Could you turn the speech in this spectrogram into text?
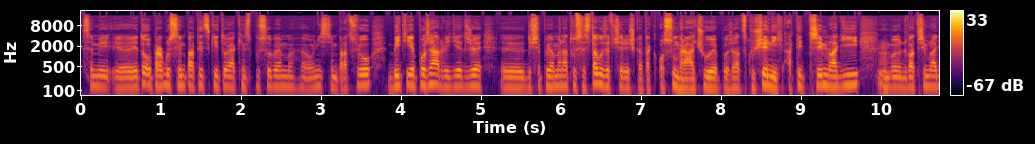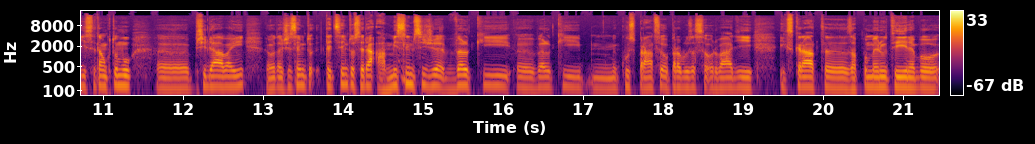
se mi, eh, je to opravdu sympatický to, jakým způsobem oni s tím pracují. Byť je pořád vidět, že když se podíváme na tu sestavu ze včerejška, tak osm hráčů je pořád zkušených a ty tři mladí, hmm. nebo dva, tři mladí se tam k tomu přidávají, jo, takže se jim to, teď se jim to sedá a myslím si, že velký, velký mm, kus práce opravdu zase odvádí xkrát Eh, zapomenutý, nebo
